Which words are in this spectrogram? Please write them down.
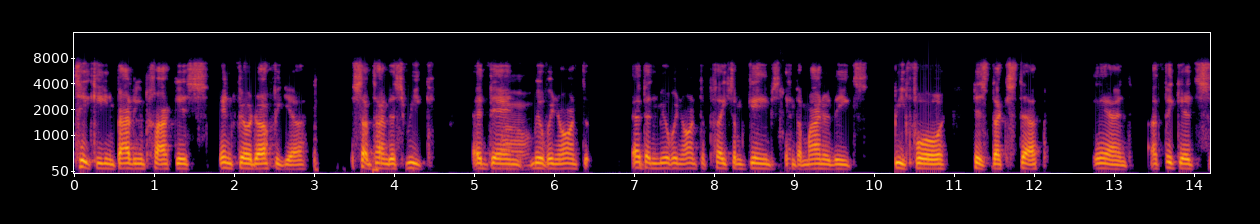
taking batting practice in Philadelphia sometime this week, and then Oh. moving on to and then moving on to play some games in the minor leagues before his next step. And I think it's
